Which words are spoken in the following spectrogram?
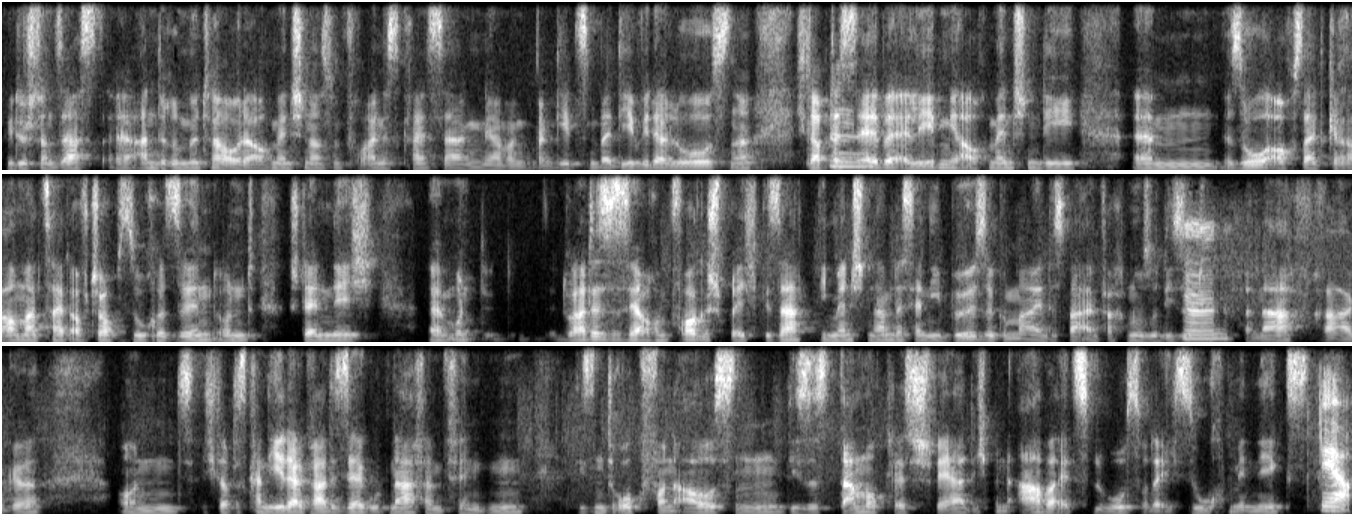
wie du schon sagst, äh, andere Mütter oder auch Menschen aus dem Freundeskreis sagen, ja, wann, wann geht es denn bei dir wieder los? Ne? Ich glaube, Mhm. dasselbe erleben ja auch Menschen, die ähm, so auch seit geraumer Zeit auf Jobsuche sind und ständig, ähm, und du hattest es ja auch im Vorgespräch gesagt, die Menschen haben das ja nie böse gemeint. Es war einfach nur so diese Mhm. Nachfrage. Und ich glaube, das kann jeder gerade sehr gut nachempfinden, diesen Druck von außen, dieses Damoklesschwert, ich bin arbeitslos oder ich suche mir nichts, ja.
